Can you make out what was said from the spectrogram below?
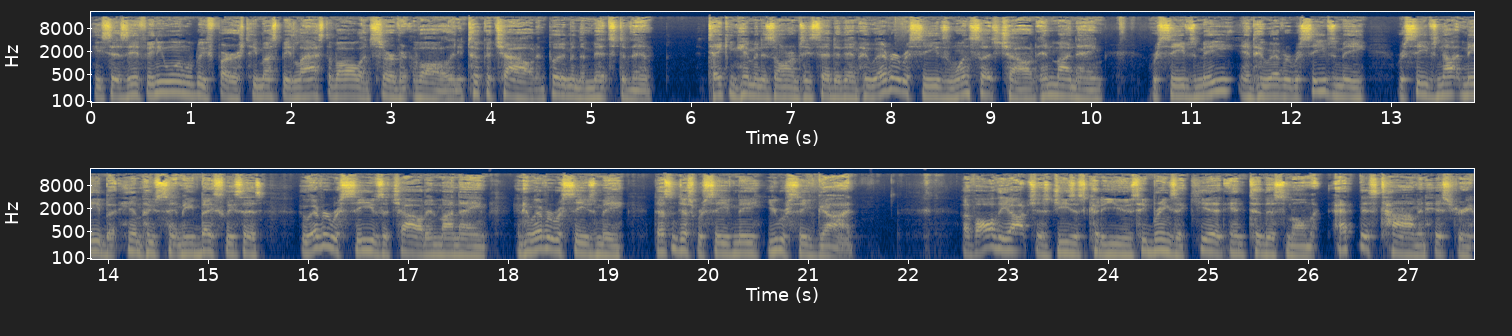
He says, If anyone will be first, he must be last of all and servant of all. And he took a child and put him in the midst of them. Taking him in his arms, he said to them, Whoever receives one such child in my name receives me, and whoever receives me receives not me, but him who sent me. He basically says, whoever receives a child in my name, and whoever receives me, doesn't just receive me, you receive God. Of all the options Jesus could have used, he brings a kid into this moment. At this time in history,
